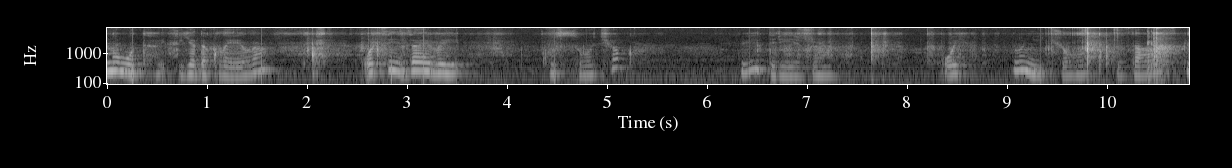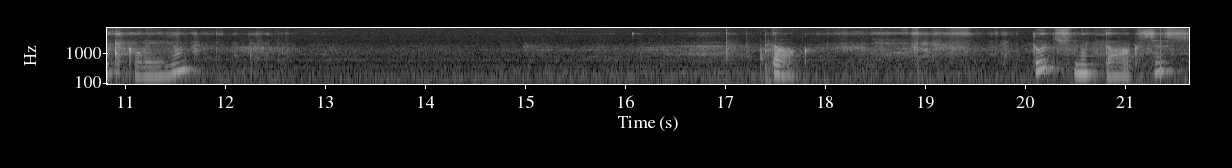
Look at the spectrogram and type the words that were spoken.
Ну от я доклеїла. Оцей зайвий кусочок відріжу. Ой, ну нічого, зараз підклею. Так, точно так же ж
